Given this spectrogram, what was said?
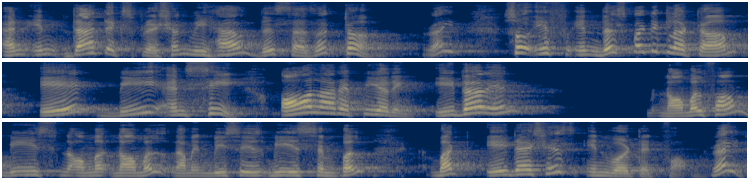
and in that expression we have this as a term right. So, if in this particular term A, B and C all are appearing either in normal form B is normal, normal I mean B, is, B is simple but A dash is inverted form right.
